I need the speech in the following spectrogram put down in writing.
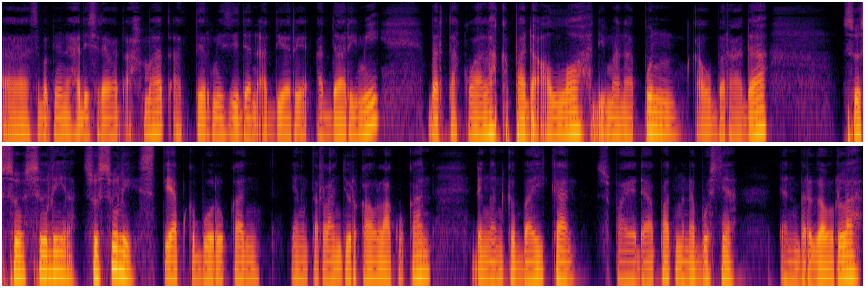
uh, sebagaimana hadis riwayat Ahmad, At-Tirmizi dan Ad-Darimi bertakwalah kepada Allah di mana pun kau berada susuli susuli setiap keburukan yang terlanjur kau lakukan dengan kebaikan supaya dapat menebusnya dan bergaullah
